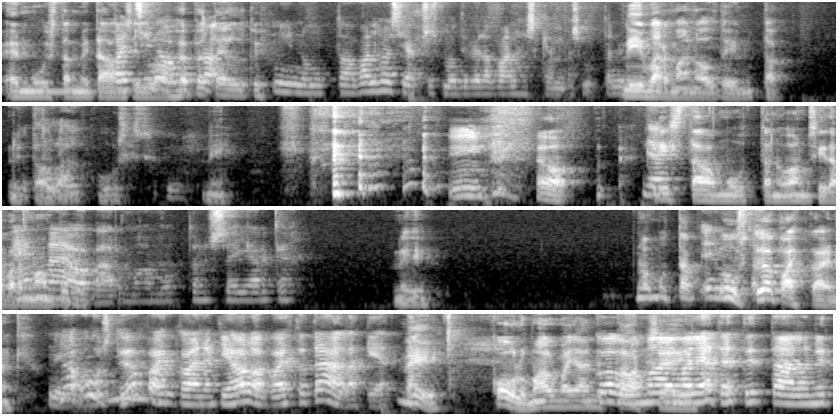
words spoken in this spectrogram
En muista, mitä on Paitsi silloin no, höpötelty. Mutta, niin, no, mutta vanhoissa jaksoissa me oltiin vielä vanhassa kämpässä, mutta nyt... Niin varmaan oltiin, mutta nyt Mutta ollaan niin. uusissa. Niin. Joo, Krista on muuttanut, on siitä En varmaan mä puhuttu. ole varmaan muuttanut sen jälkeen. Niin. No mutta En uusi muista. työpaikka ainakin. Niin. No uusi työpaikka ainakin ja alanvaihto täälläkin. Että Niin. Koulumaailma jäänyt taakse. Koulumaailma ei- jätetty täällä nyt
